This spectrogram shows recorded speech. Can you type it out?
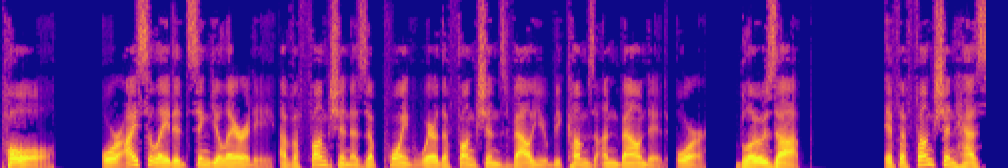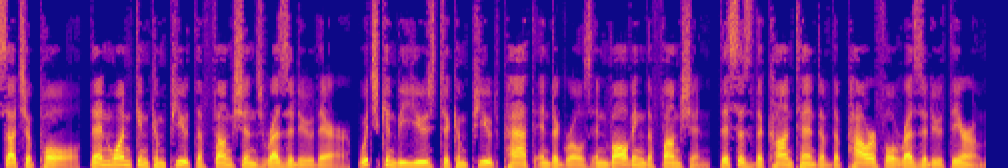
pole or isolated singularity of a function is a point where the function's value becomes unbounded, or blows up if a function has such a pole, then one can compute the function's residue there, which can be used to compute path integrals involving the function. This is the content of the powerful residue theorem.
